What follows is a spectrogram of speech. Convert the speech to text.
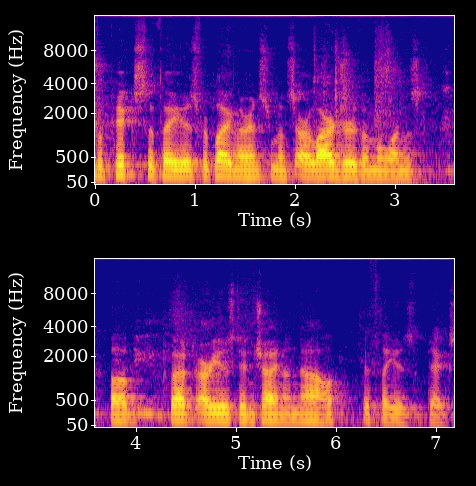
the, picks that they use for playing their instruments are larger than the ones uh, that are used in China now if they use the picks.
